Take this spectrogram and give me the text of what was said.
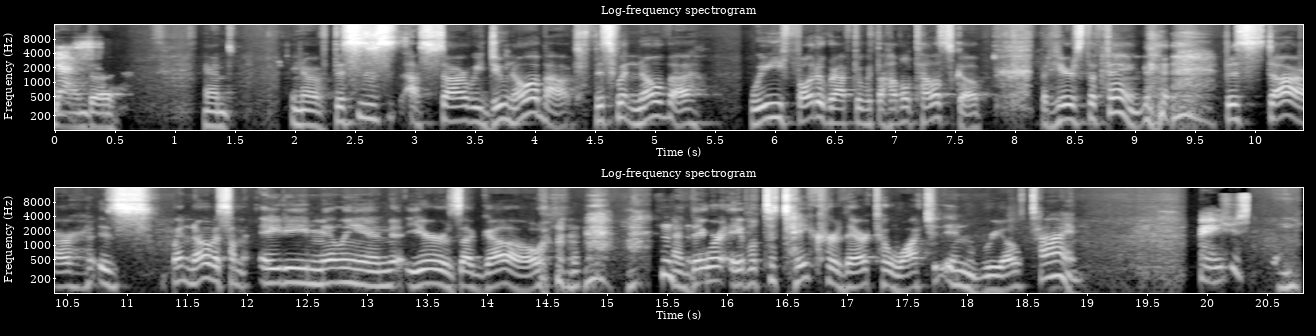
Yes. Uh, and you know, this is a star we do know about. This went nova. We photographed it with the Hubble telescope. But here's the thing: this star is went nova some 80 million years ago, and they were able to take her there to watch it in real time. right. Interesting.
